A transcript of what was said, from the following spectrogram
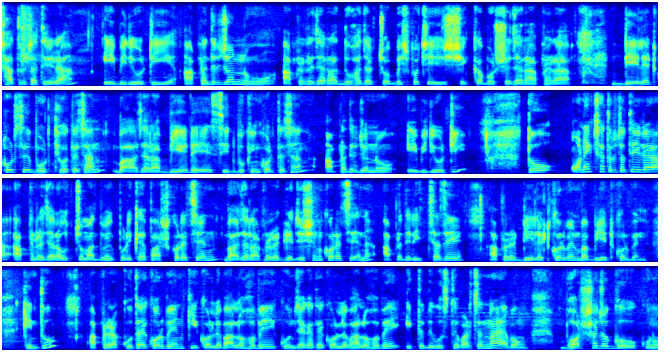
ছাত্রছাত্রীরা, এই ভিডিওটি আপনাদের জন্য আপনারা যারা দু হাজার চব্বিশ পঁচিশ শিক্ষাবর্ষে যারা আপনারা ডিএলএড কোর্সে ভর্তি হতে চান বা যারা বিএডে সিট বুকিং করতে চান, আপনাদের জন্য এই ভিডিওটি। তো অনেক ছাত্রছাত্রীরা আপনারা যারা উচ্চ মাধ্যমিক পরীক্ষায় পাশ করেছেন বা যারা আপনারা গ্র্যাজুয়েশন করেছেন, আপনাদের ইচ্ছা যে আপনারা ডিএলএড করবেন বা বিএড করবেন। কিন্তু আপনারা কোথায় করবেন, কি করলে ভালো হবে, কোন জায়গাতে করলে ভালো হবে ইত্যাদি বুঝতে পারছেন না এবং ভরসাযোগ্য কোনো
